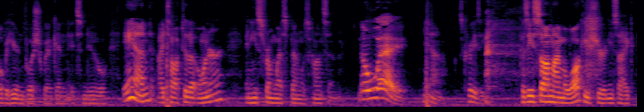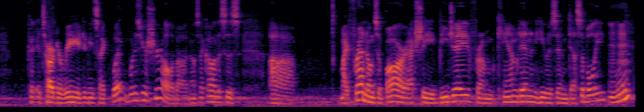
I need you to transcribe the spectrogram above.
over here in Bushwick, and it's new. And I talked to the owner, and he's from West Bend, Wisconsin. No way. Yeah, it's crazy. Because he saw my Milwaukee shirt and he's like, it's hard to read. And he's like, what, what is your shirt all about? And I was like, oh, this is, uh, my friend owns a bar, actually, BJ from Camden, and he was in Decibully. Mm-hmm.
